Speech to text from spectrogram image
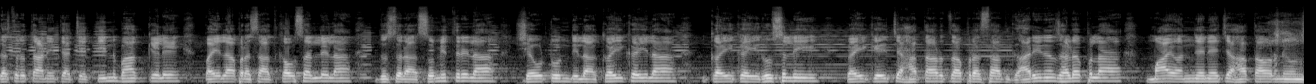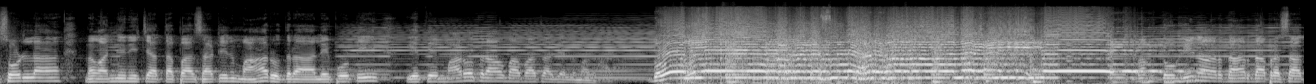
दशरथाने त्याचे तीन भाग केले. पहिला प्रसाद कौसल्येला दुसरा सुमित्रेला शेवटून दिला कैकईला. कैकई रुसली कैकेयीच्या हातावरचा प्रसाद घारीनं झडपला. माय अंजनेच्या हातावर नेऊन सोडला. मग अंजनीच्या तपासाठी महारुद्र आले पोटी. येथे मारोतराव बाबाचा जन्म झाला. मग दोघीनं अर्धा अर्धा प्रसाद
